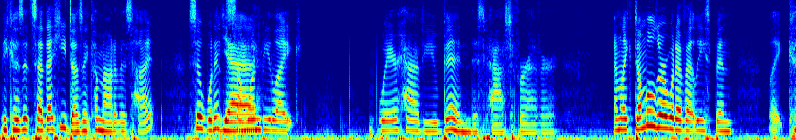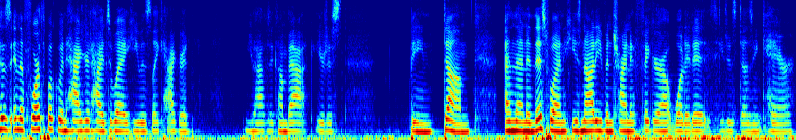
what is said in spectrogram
because it said that he doesn't come out of his hut. So wouldn't Yeah. someone be like, "Where have you been this past forever?" And like Dumbledore would have at least been like, because in the fourth book when Hagrid hides away, he was like, "Hagrid, you have to come back. You're just being dumb." And then in this one, he's not even trying to figure out what it is. He just doesn't care.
